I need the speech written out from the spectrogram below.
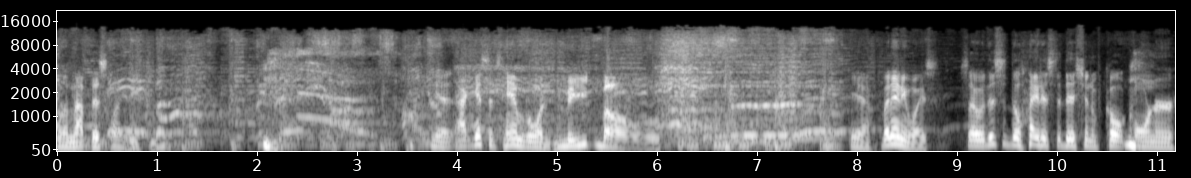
Well, not this lady, but yeah, I guess it's him going meatballs. Yeah, but anyways, so this is the latest edition of Cult Corner,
